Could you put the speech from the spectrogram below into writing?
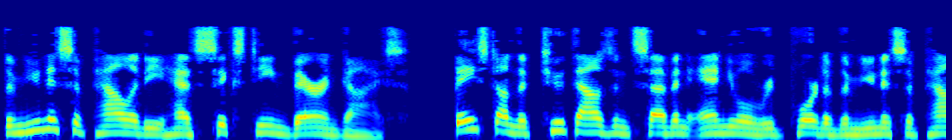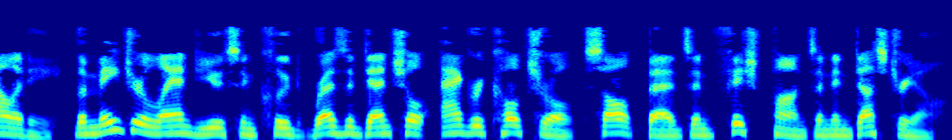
The municipality has 16 barangays. Based on the 2007 annual report of the municipality, the major land use include residential, agricultural, salt beds and fish ponds and industrial.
